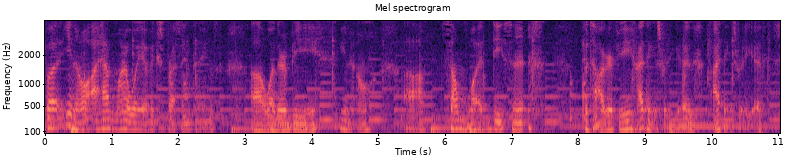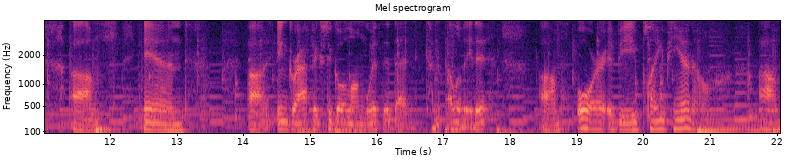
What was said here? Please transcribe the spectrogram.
but you know, I have my way of expressing things, uh, whether it be, you know, uh, somewhat decent photography. I think it's pretty good. I think it's pretty good. Um, and uh, in graphics to go along with it that kind of elevate it. Um, or it be playing piano. Um,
